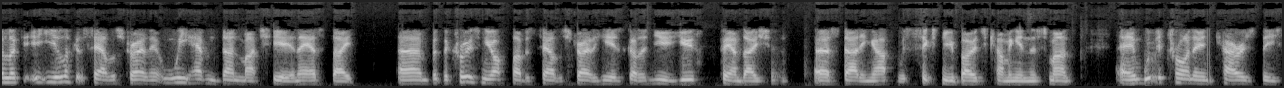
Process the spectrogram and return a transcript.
And look, you look at South Australia, we haven't done much here in our state. Um, but the Cruising Yacht Club of South Australia here has got a new youth foundation uh, starting up with six new boats coming in this month. And we're trying to encourage these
